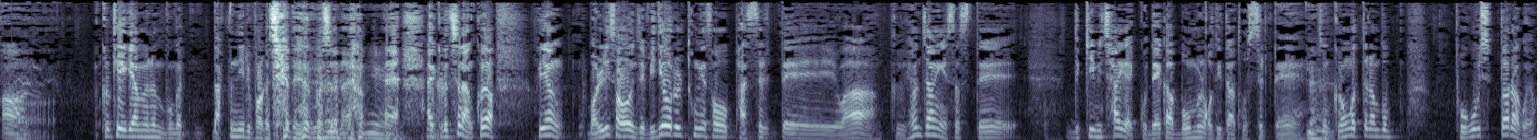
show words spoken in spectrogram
어, 그렇게 얘기하면은 뭔가 나쁜 일이 벌어져야 되는 거잖아요. 예. 네. 아니, 그렇진 않고요. 그냥 멀리서 이제 미디어를 통해서 봤을 때와 그 현장에 있었을 때 느낌이 차이가 있고 내가 몸을 어디다 뒀을 때좀 네. 그런 것들 한번 보고 싶더라고요.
